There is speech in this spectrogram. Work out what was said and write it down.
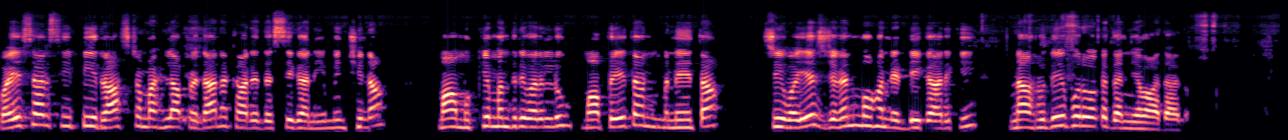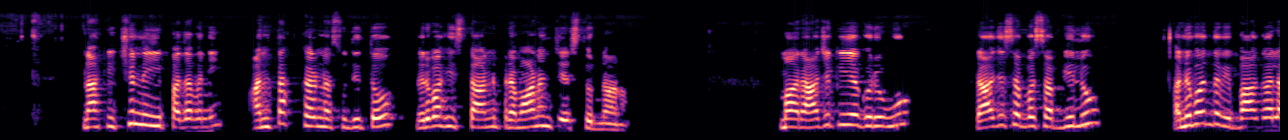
వైఎస్ఆర్సీపీ రాష్ట్ర మహిళా ప్రధాన కార్యదర్శిగా నియమించిన మా ముఖ్యమంత్రి వరలు మా ప్రేత నేత శ్రీ వైఎస్ జగన్మోహన్ రెడ్డి గారికి నా హృదయపూర్వక ధన్యవాదాలు. నాకు ఇచ్చిన ఈ పదవిని అంతఃకరణ శుద్ధితో నిర్వహిస్తానని ప్రమాణం చేస్తున్నాను. మా రాజకీయ గురువు రాజ్యసభ సభ్యులు అనుబంధ విభాగాల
